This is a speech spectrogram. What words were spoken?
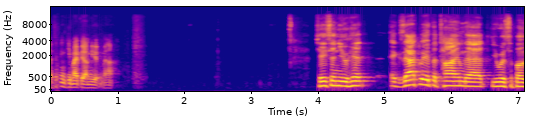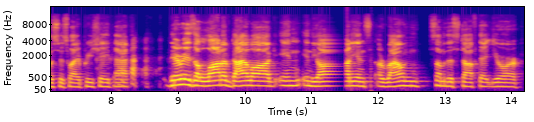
I think you might be on mute, Matt. Jason, you hit exactly at the time that you were supposed to, so I appreciate that. there is a lot of dialogue in, in the audience around some of the stuff that you're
